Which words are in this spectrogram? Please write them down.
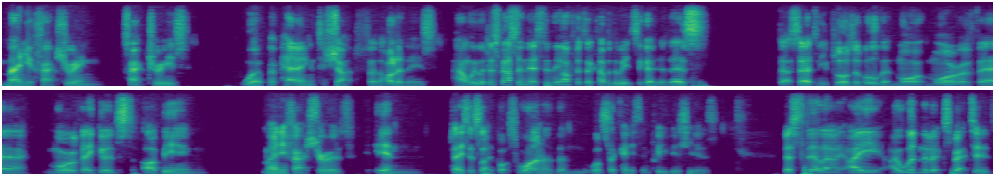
manufacturing factories were preparing to shut for the holidays, and we were discussing this in the office a couple of weeks ago. That there's that's certainly plausible that more more of their more of their goods are being manufactured in places like Botswana than was the case in previous years. But still, I, I, I wouldn't have expected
